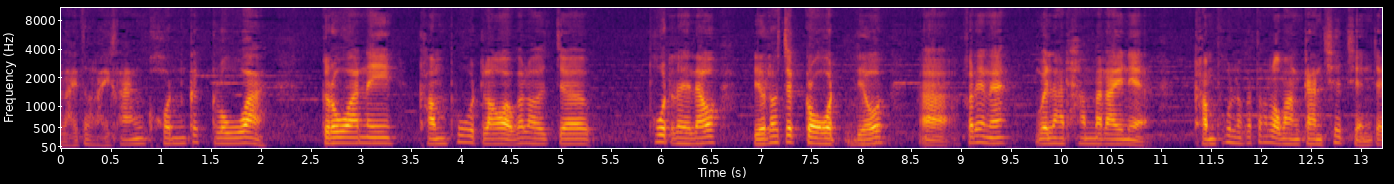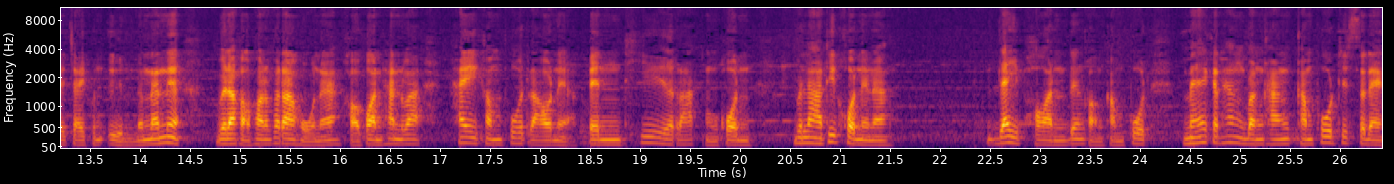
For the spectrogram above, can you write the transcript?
หลายต่อหลายครั้งคนก็กลัว กลัวในคำพูดเราว่าเราจะพูดอะไรแล้ว เดี๋ยวเราจะโกรธเดี๋ยวอ่าเขาเรียกนะเวลาทำอะไรเนี่ยคำพูดเราก็ต้องระวังการเชื่อดเฉือนใจใจคนอื่น ดังนั้นเนี่ยเวลาขอพรพระราหูนะขอพรท่านว่าให้คำพูดเราเนี่ยเป็นที่รักของคน เวลาที่คนเนี่ยนะ ได้พรเรื่องของคำพูด แม้กระทั่งบางครั้งคำพูดที่แสดง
